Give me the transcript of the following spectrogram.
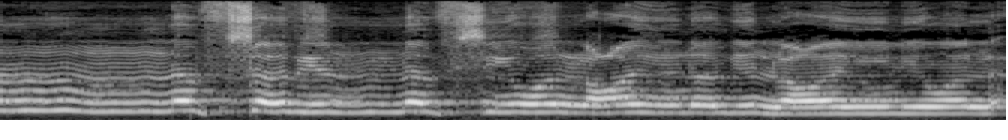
النفس بالنفس والعين بالعين والأنف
